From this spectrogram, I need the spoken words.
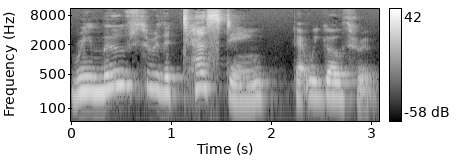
removed through the testing that we go through.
